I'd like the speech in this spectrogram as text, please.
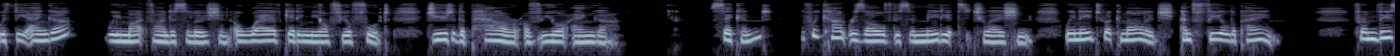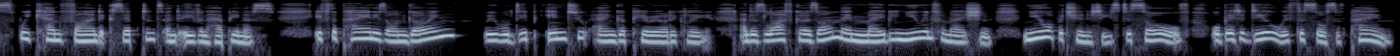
with the anger, we might find a solution, a way of getting me off your foot due to the power of your anger. Second, if we can't resolve this immediate situation, we need to acknowledge and feel the pain. From this, we can find acceptance and even happiness. If the pain is ongoing, we will dip into anger periodically, and as life goes on, there may be new information, new opportunities to solve or better deal with the source of pain.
